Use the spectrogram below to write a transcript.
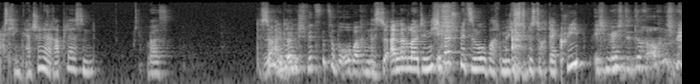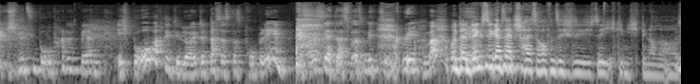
Das klingt ganz schön herablassend. Was? Dass du, andere, beim Schwitzen zu beobachten. dass du andere Leute nicht beim Spitzen beobachten möchtest. Du bist doch der Creep. Ich möchte doch auch nicht beim Schwitzen beobachtet werden. Ich beobachte die Leute, das ist das Problem. Das ist ja das, was mich zum Creep macht. Und dann denkst du die ganze Zeit, scheiße, hoffentlich sehe ich nicht genauso aus.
